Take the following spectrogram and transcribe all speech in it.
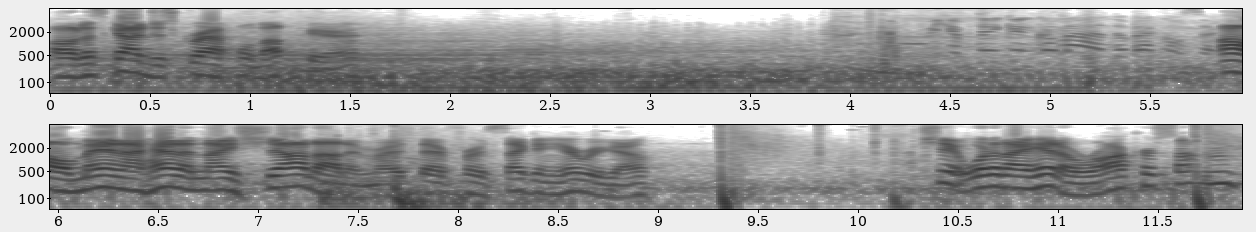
Oh, this guy just grappled up here. We have taken command of Echo Sector. Oh man, I had a nice shot at him right there for a second. Here we go. Shit, what did I hit? A rock or something?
